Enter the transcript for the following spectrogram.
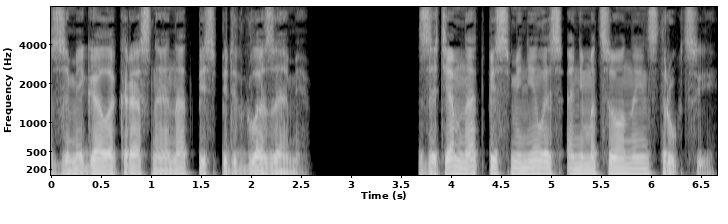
Замигала красная надпись перед глазами. Затем надпись сменилась анимационной инструкцией.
